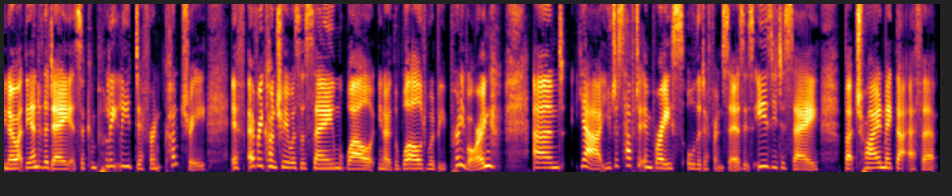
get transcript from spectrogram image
You know, at the end of the day, it's a completely different country. If every country was the same, well, you know, the world would be pretty boring. And yeah, you just have to embrace all the differences. It's easy to say, but try and make that effort.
